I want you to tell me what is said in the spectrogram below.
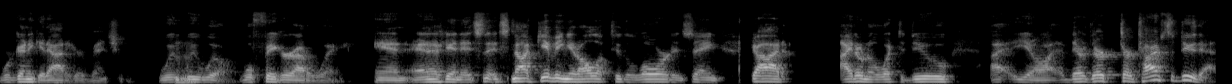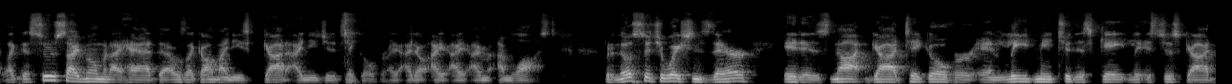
we're going to get out of here eventually we, mm-hmm. we will. We'll figure out a way. And and again, it's it's not giving it all up to the Lord and saying, God, I don't know what to do. I, you know, there, there, there are times to do that. Like the suicide moment I had, I was like on my knees, God, I need you to take over. I, I don't, I, I, I'm, I'm lost. But in those situations there, it is not God take over and lead me to this gate. It's just God,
